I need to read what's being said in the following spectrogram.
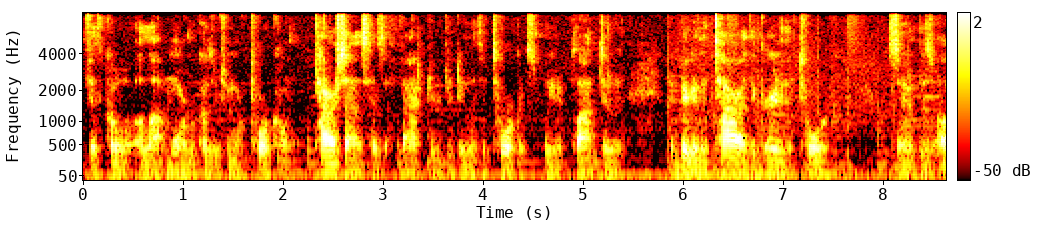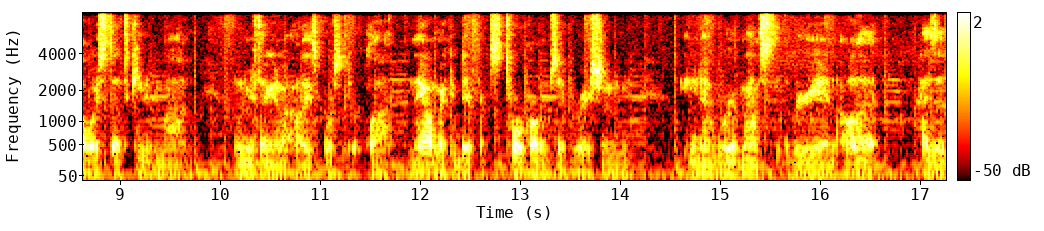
fifth coil a lot more because there's more torque on it. Tire size has a factor to do with the torque that's being applied to it. The bigger the tire, the greater the torque. So there's always stuff to keep in mind when you're thinking about how these forces are applied. And they all make a difference. Torque arm separation, you know, where it mounts to the rear end, all that has a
